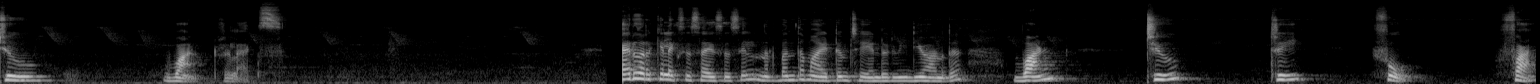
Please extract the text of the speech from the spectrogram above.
two one relax വയറുറക്കൽ എക്സസൈസസിൽ നിർബന്ധമായിട്ടും ചെയ്യേണ്ട ഒരു വീഡിയോ ആണിത്. One two three four five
